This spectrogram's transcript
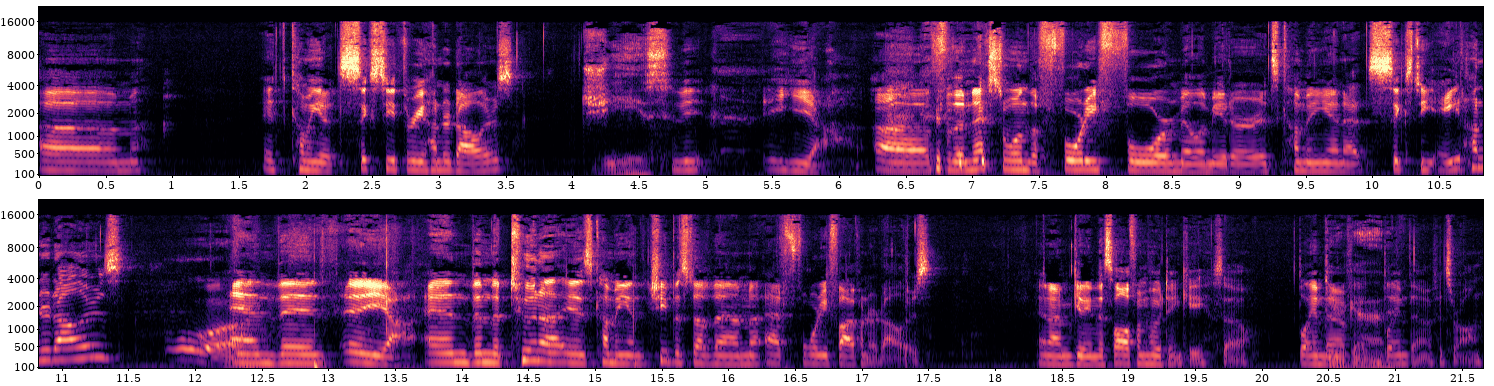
Um, it's coming in at $6,300. Jeez. The yeah. Uh, for the next one, the 44 millimeter, it's coming in at $6,800. And then uh, yeah, and then the tuna is coming in the cheapest of them at forty five hundred dollars, and I'm getting this all from Hodinkee, so blame them. If, blame them if it's wrong.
